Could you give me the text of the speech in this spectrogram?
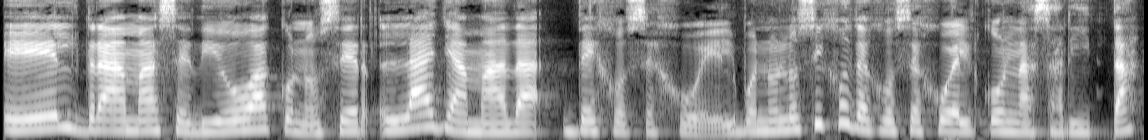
El drama se dio a conocer la llamada de José Joel. Bueno, los hijos de José Joel con la Sarita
